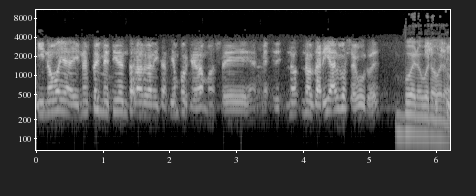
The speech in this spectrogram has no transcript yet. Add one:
y no voy a, y no estoy metido en toda la organización porque vamos eh, nos daría algo seguro eh bueno bueno bueno.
